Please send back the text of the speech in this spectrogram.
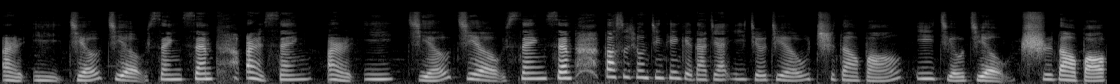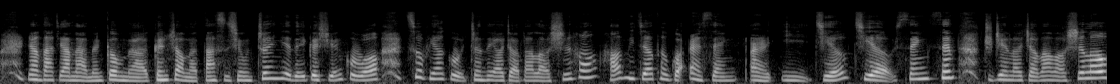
二一九九三三二三二一九九三三，大师兄今天给大家一九九吃到饱，一九九吃到饱，让大家呢能够呢跟上了大师兄专业的一个选股哦，做标股真的要找到老师哈。好，你只要透过二三二一九九三三直接来找到老师喽。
